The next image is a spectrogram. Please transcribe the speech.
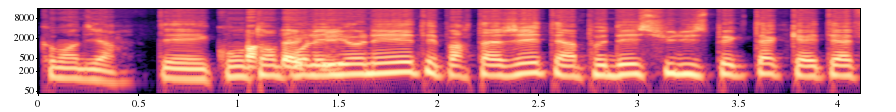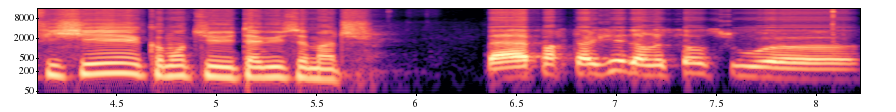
comment dire? T'es content pour les. Lyonnais? T'es partagé? T'es un peu déçu du spectacle qui a été affiché? Comment tu as vu ce match? Bah, partagé dans le sens où euh,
